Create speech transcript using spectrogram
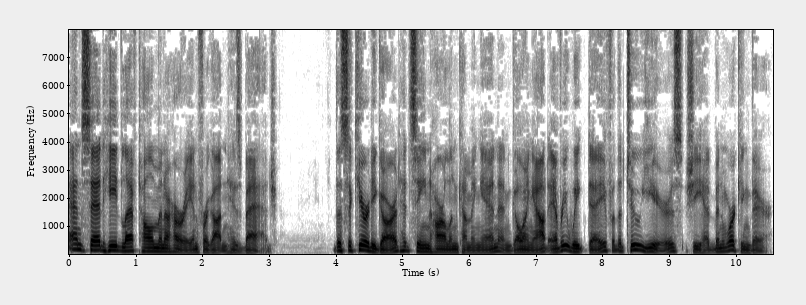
and said he'd left home in a hurry and forgotten his badge. The security guard had seen Harlan coming in and going out every weekday for the two years she had been working there.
